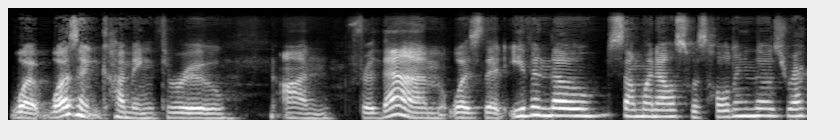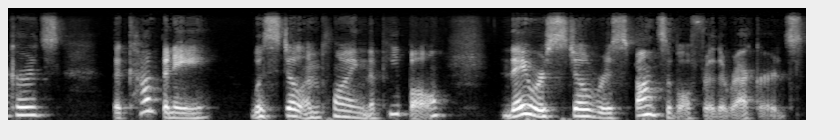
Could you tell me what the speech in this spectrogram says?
what wasn't coming through on for them was that even though someone else was holding those records the company was still employing the people they were still responsible for the records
